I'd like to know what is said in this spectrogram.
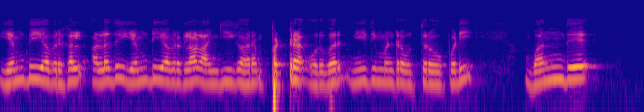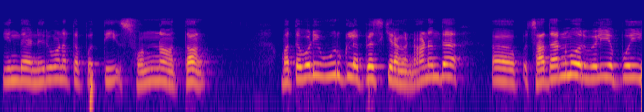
எம்டி அவர்கள் அல்லது எம்டி அவர்களால் அங்கீகாரம் பெற்ற ஒருவர் நீதிமன்ற உத்தரவுப்படி வந்து இந்த நிறுவனத்தை பற்றி சொன்னாதான். மற்றபடி ஊருக்குள்ளே பேசிக்கிறாங்க. நான் இந்த சாதாரணமாக ஒரு வெளியே போய்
